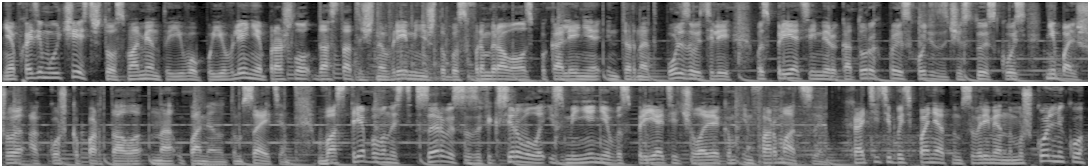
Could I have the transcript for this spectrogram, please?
Необходимо учесть, что с момента его появления прошло достаточно времени, чтобы сформировалось поколение интернет-пользователей, восприятие мира которых происходит зачастую сквозь небольшое окошко портала на упомянутом сайте. Востребованность сервиса зафиксировала изменение восприятия человеком информации. Хотите быть понятным современному школьнику,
